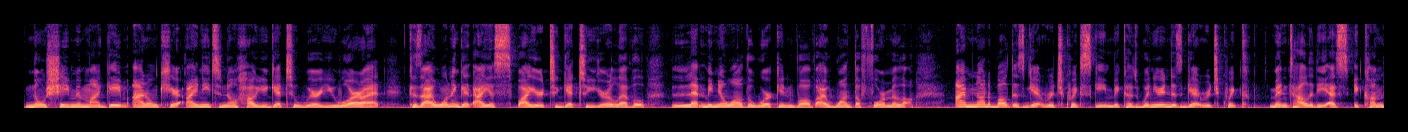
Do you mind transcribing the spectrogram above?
No shame in my game. I don't care. I need to know how you get to where you are at because I want to get, I aspire to get to your level. Let me know all the work involved. I want the formula. I'm not about this get rich quick scheme because when you're in this get rich quick mentality as it come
